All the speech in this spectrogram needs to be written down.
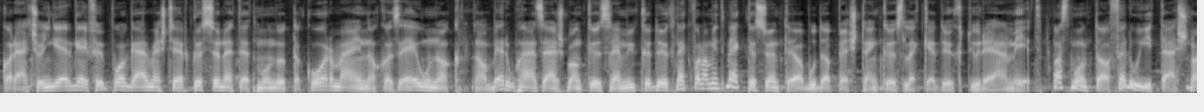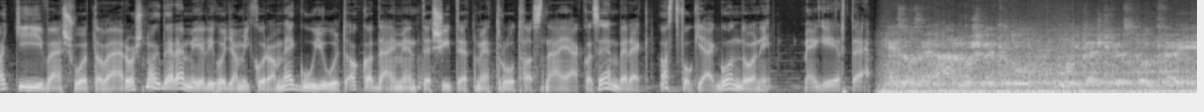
Karácsony Gergely főpolgármester köszönetet mondott a kormánynak, az EU-nak, a beruházásban közreműködőknek, valamint megköszönte a Budapesten közlekedők türelmét. Azt mondta, a felújítás nagy kihívás volt a városnak, de reméli, hogy amikor a megújult, akadálymentesített metrót használják az emberek, azt fogják gondolni, megérte. Ez az E3-as metró Újpest központ felé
